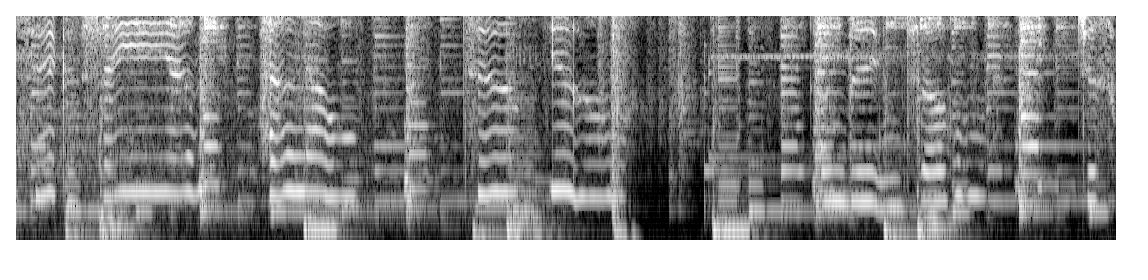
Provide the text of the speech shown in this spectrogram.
sick of saying hello to you. Being told just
